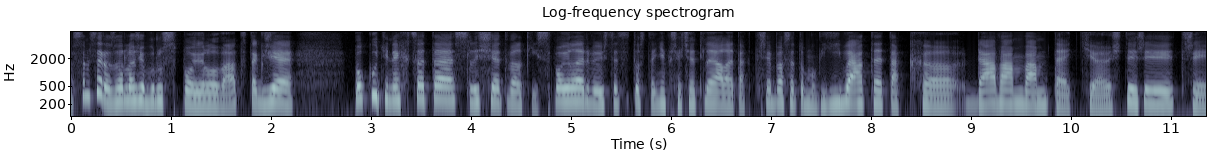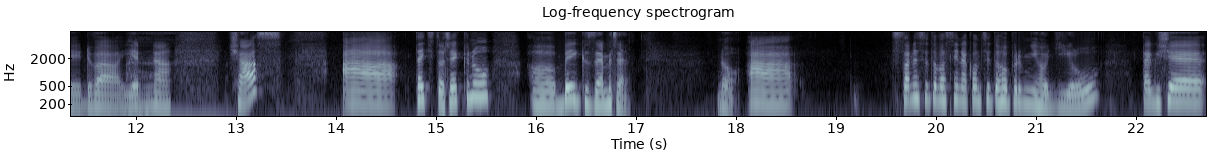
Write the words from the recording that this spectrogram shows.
jsem se rozhodla, že budu spojovat, takže pokud nechcete slyšet velký spoiler, vy už jste si to stejně přečetli, ale tak třeba se tomu vyhýbáte, tak eh, dávám vám teď 4, 3, 2, 1 čas. A teď to řeknu, eh, Big zemře. No a stane se to vlastně na konci toho prvního dílu. Takže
